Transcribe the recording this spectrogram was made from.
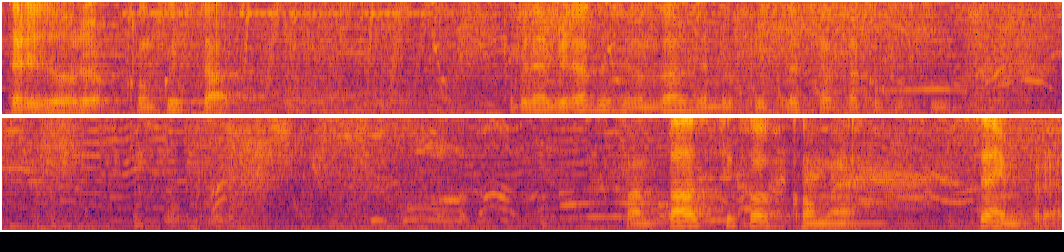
Territorio conquistato Capitano Pirata si allontana sempre più grazie all'attacco furtivo. Fantastico come sempre.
